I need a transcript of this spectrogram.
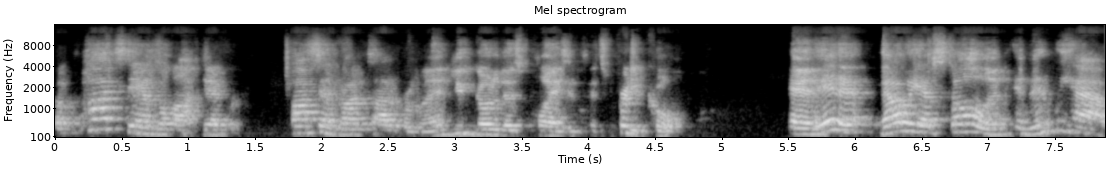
But Potsdam's a lot different. Potsdam runs out of Berlin. You can go to this place. It's, it's pretty cool. And in it, now we have Stalin, and then we have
